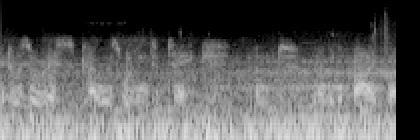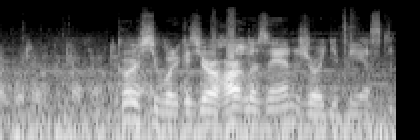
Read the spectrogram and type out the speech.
It was a risk I was willing to take, and I will abide by whatever the company Of course you would, because you're a heartless android, you bastard.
